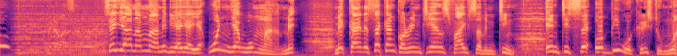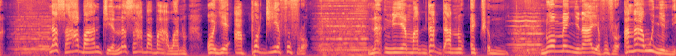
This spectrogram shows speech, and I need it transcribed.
o sɛ yia na maame deɛ yɛyɛ wonyɛ wo maame. Mekae ne 2 corinthians 517 enti sɛ obi wɔ kristo mu a na saa abanteɛ na saa ababaawa no ɔyɛ abɔdeɛ foforɔ. Na nneɛma dada no atwa mu. Nneɔma nyinaa yɛ foforɔ. Anaa wonyɛ ni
